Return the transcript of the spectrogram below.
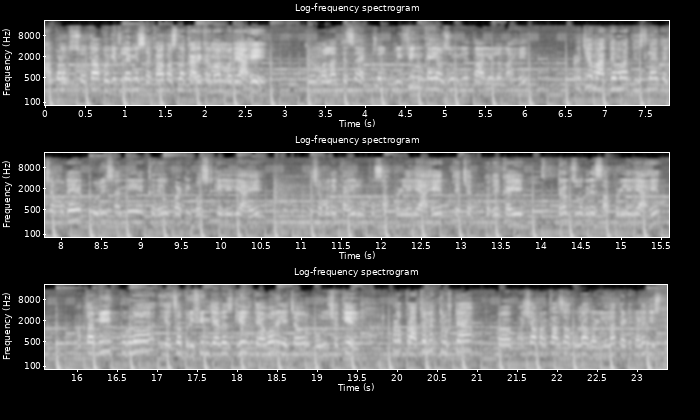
आपण स्वतः बघितलंय मी सकाळपासून कार्यक्रमांमध्ये आहे. मला त्याचं ऍक्च्युअल ब्रीफिंग काही अजून घेता आलेलं नाही. पण जे माध्यमात दिसलंय त्याच्यामध्ये पोलिसांनी एक रेव पाठी बस्ट केलेली आहे. त्याच्यामध्ये काही लोक सापडलेले आहेत. त्याच्यामध्ये काही ड्रग्ज वगैरे सापडलेले आहेत. आता मी पूर्ण याचं ब्रीफिंग ज्यावेळेस घेईल त्यावर याच्यावर बोलू शकेल. पण प्राथमिकदृष्ट्या अशा प्रकारचा गुन्हा घडलेला त्या ठिकाणी दिसतो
